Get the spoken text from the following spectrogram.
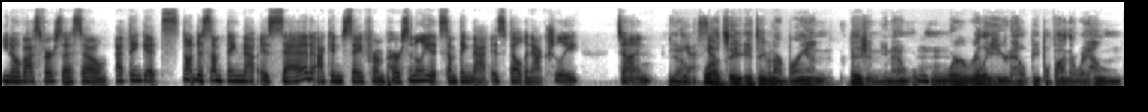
you know, vice versa. So I think it's not just something that is said. I can say from personally, it's something that is felt and actually done. Yeah. Yes. Well, Yeah. it's it's even our brand vision. You know, Mhm. we're really here to help people find their way home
